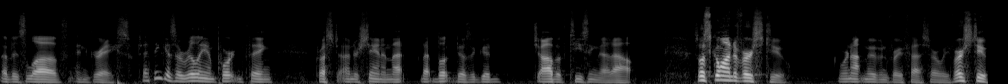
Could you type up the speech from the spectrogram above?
of his love and grace, which I think is a really important thing for us to understand, and that, that book does a good job of teasing that out. So let's go on to verse 2. We're not moving very fast, are we? Verse 2.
